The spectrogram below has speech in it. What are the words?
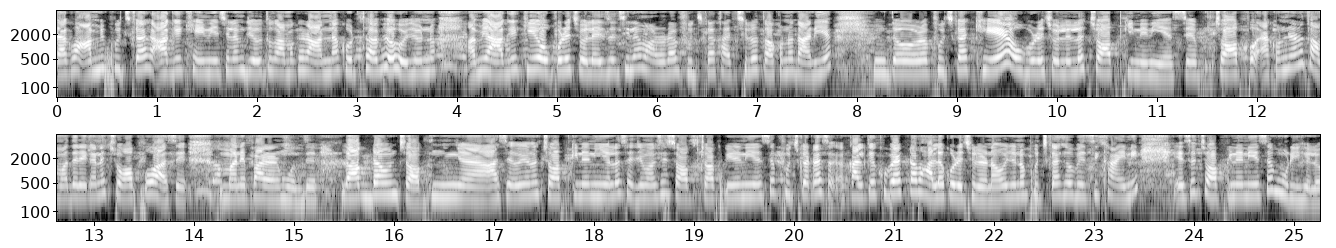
দেখো, আমি ফুচকা আগে খেয়ে নিয়েছিলাম, যেহেতু আমাকে রান্না করতে হবে, ওই জন্য আমি আগে খেয়ে ওপরে চলে এসেছিলাম, আর ওরা ফুচকা খাচ্ছিলো, তখনও দাঁড়িয়ে তো ওরা ফুচকা খেয়ে ওপরে চলে এলো, চপ কিনে নিয়ে এসছে। চপ, এখন জানো তো আমাদের এখানে চপও আসে মানে পাড়ার মধ্যে। লকডাউন চপ আসে, ওই জন্য চপ কিনে নিয়ে এলো, সেজে মাসি চপ চপ কিনে নিয়ে এসে ফুচকাটা কালকে খুব একটা ভালো করেছিল না, ওই জন্য ফুচকা কেউ বেশি খায়নি। এসে চপ কিনে নিয়ে এসে মুড়ি খেলো।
